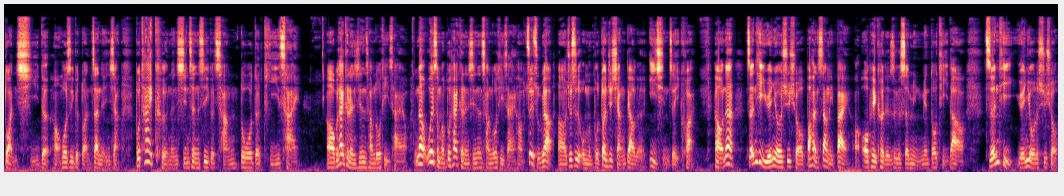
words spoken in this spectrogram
短期的哈，或是一个短暂的影响，不太可能形成是一个长多的题材。哦，不太可能形成长多题材哦。那为什么不太可能形成长多题材？哈，最主要啊，就是我们不断去强调的疫情这一块。好，那整体原油的需求，包含上礼拜哦，欧佩克的这个声明里面都提到，整体原油的需求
